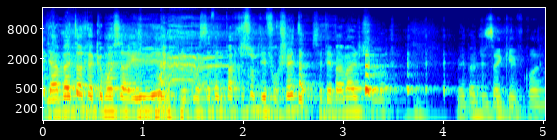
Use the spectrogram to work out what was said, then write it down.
il y a un batteur qui a commencé à arriver, il a commencé à faire des percussions avec les fourchettes, c'était pas mal, tu vois. Mais pas du qui est fraude.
